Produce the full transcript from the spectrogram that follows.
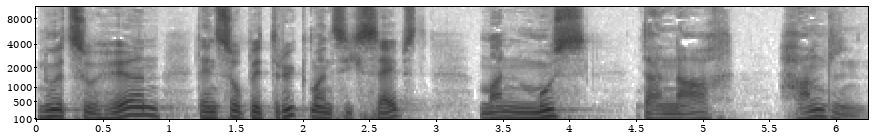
nur zu hören, denn so betrügt man sich selbst. Man muss danach handeln.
